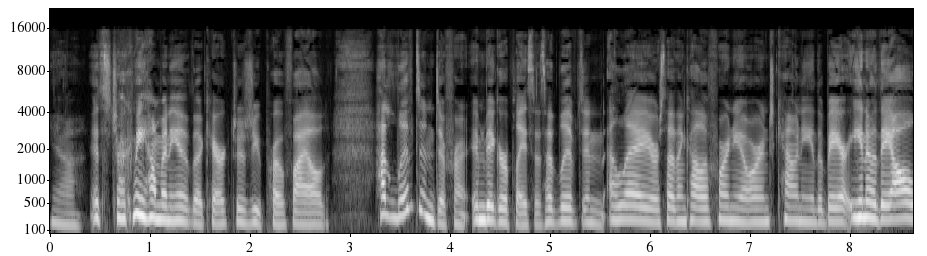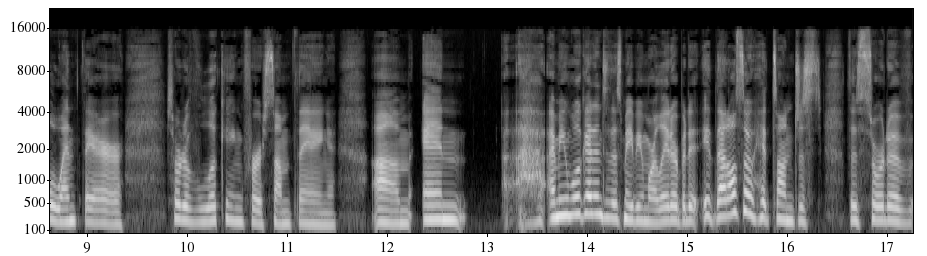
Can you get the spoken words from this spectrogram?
yeah. It struck me how many of the characters you profiled had lived in different, in bigger places, had lived in LA or Southern California, Orange County, the Bay Area. You know, they all went there sort of looking for something. Um, and I mean, we'll get into this maybe more later, but it, it, that also hits on just the sort of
